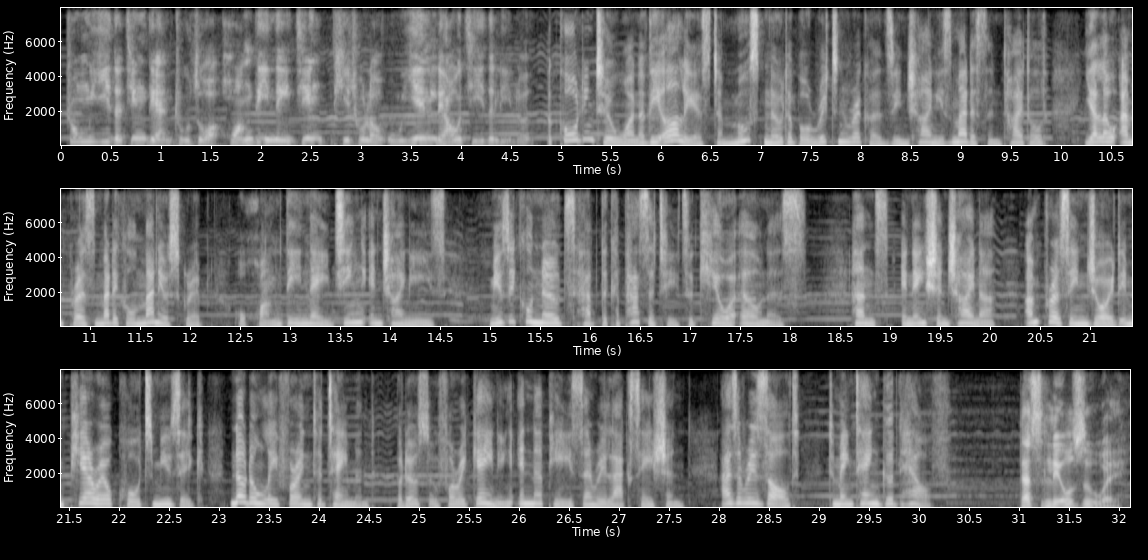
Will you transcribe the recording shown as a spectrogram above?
中医的经典着作《黄帝内经》提出了五阴疗疾的理论。 According to one of the earliest and most notable written records in Chinese medicine titled Yellow Emperor's Medical Manuscript or Huang Di Nei Jing in Chinese, musical notes have the capacity to cure illness. Hence, in ancient China, emperors enjoyed imperial court music not only for entertainment but also for regaining inner peace and relaxation. As a result, to maintain good health. That's Liu Ziwei,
